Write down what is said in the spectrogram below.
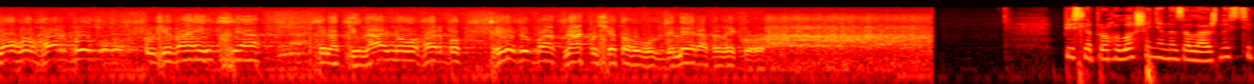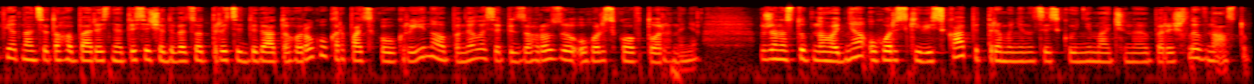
цього гербу уживається національного гербу тризуба знаку Святого Володимира Великого. Після проголошення незалежності 15 березня 1939 року Карпатська Україна опинилася під загрозою угорського вторгнення. Вже наступного дня угорські війська, підтримані нацистською Німеччиною, перейшли в наступ.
